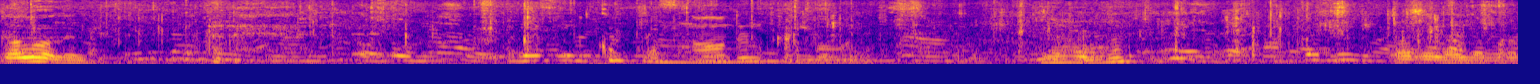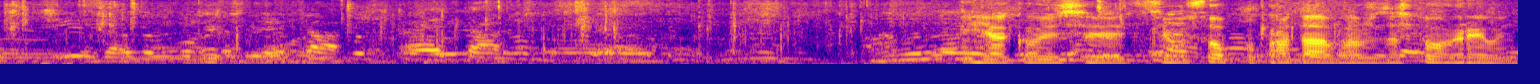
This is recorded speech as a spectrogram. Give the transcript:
Талоны. Купон на один карбований. Угу. Тоже надо брать. Я колись е, цю сопку продав аж за 100 гривень.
